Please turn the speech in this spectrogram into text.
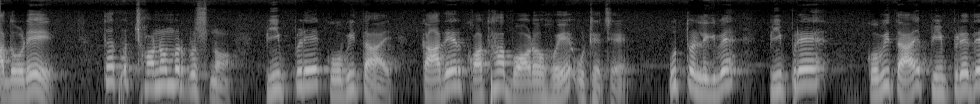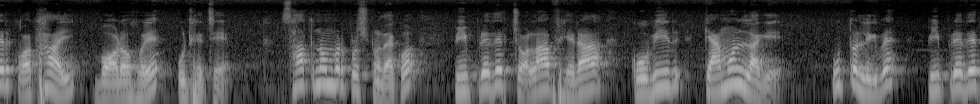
আদরে। তারপর ছ নম্বর প্রশ্ন, পিঁপড়ে কবিতায় কাদের কথা বড় হয়ে উঠেছে? উত্তর লিখবে, পিঁপড়ে কবিতায় পিঁপড়েদের কথাই বড় হয়ে উঠেছে। সাত নম্বর প্রশ্ন দেখো, পিঁপড়েদের চলাফেরা কবির কেমন লাগে? উত্তর লিখবে, পিঁপড়েদের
